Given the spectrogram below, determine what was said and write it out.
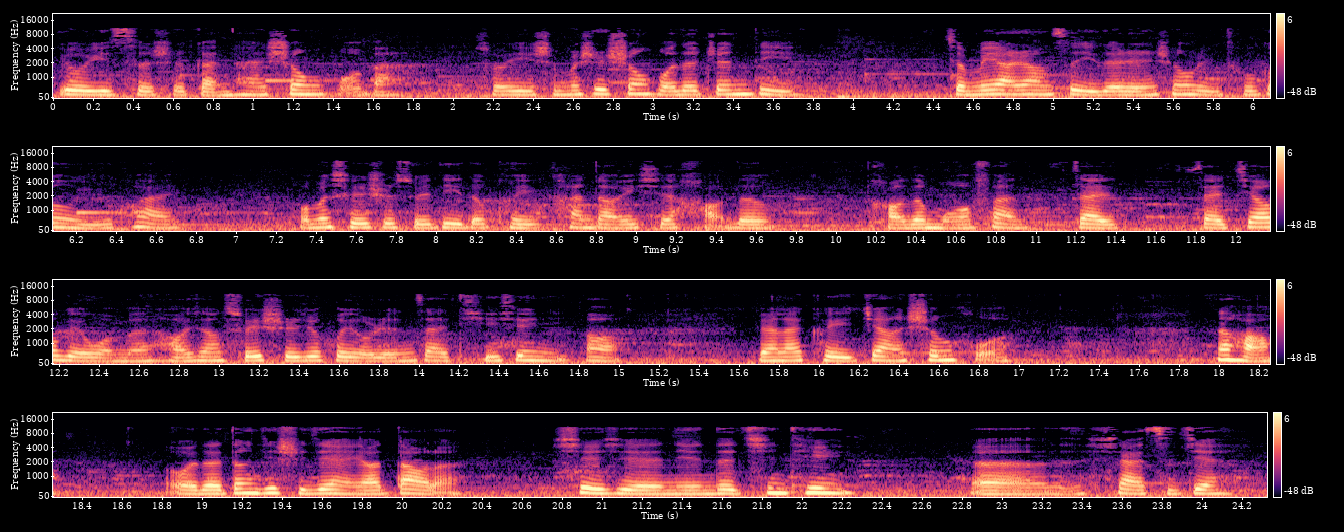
又一次是感叹生活吧。所以，什么是生活的真谛？怎么样让自己的人生旅途更愉快？我们随时随地都可以看到一些好的好的模范在在教给我们，好像随时就会有人在提醒你啊，原来可以这样生活。那好，我的登机时间也要到了。谢谢您的倾听，呃，下次见。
